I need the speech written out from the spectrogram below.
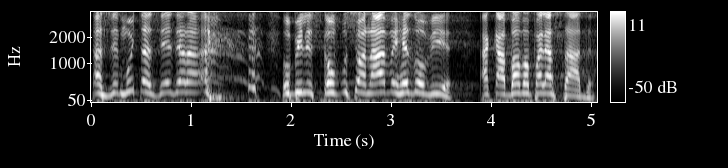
Vezes, muitas vezes era o beliscão funcionava e resolvia. acabava a palhaçada.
